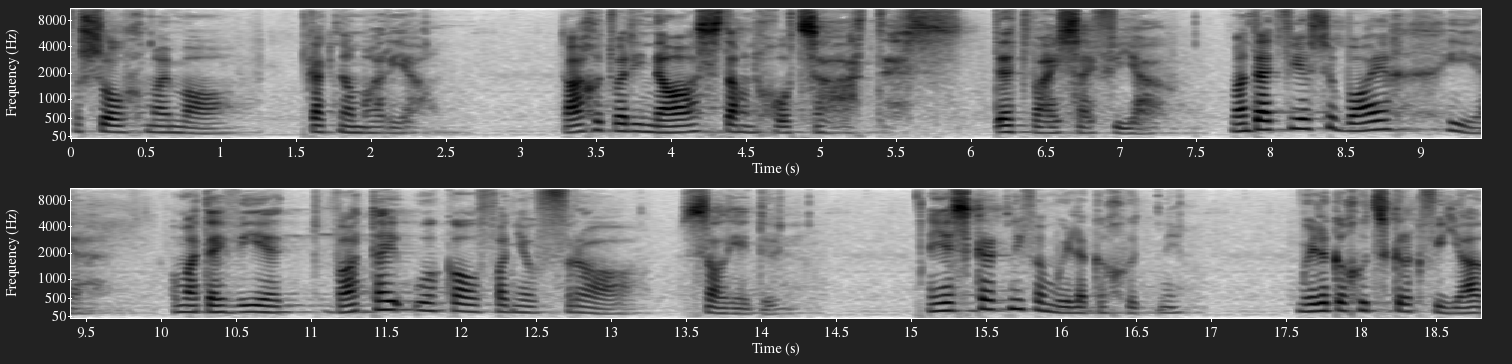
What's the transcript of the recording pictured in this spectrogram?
versorg my ma. Kyk na Maria. Daai goed wat die naaste aan God se hart is. Dit wys hy vir jou. Want hy het vir jou so baie gegee omdat hy weet wat hy ook al van jou vra, sal jy doen. En jy skrik nie vir moeilike goed nie. Moeilike goed skrik vir jou.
